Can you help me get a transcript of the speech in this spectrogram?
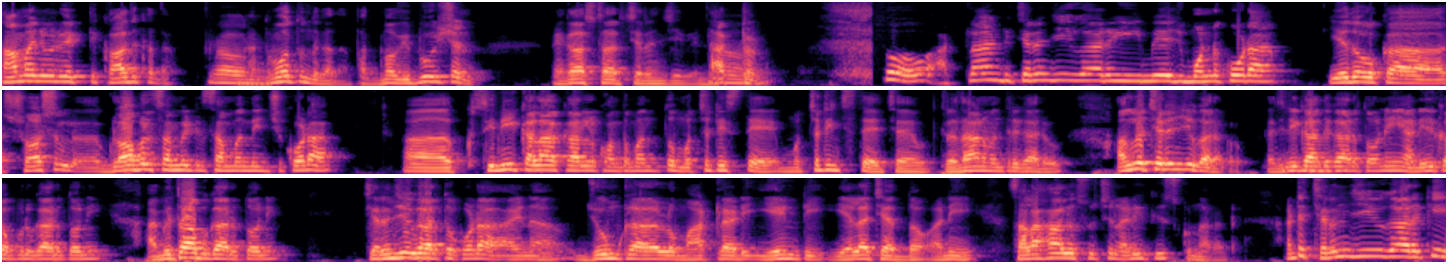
సామాన్యమైన వ్యక్తి కాదు కదా. అర్థమవుతుంది కదా. Padma Vibhushan megastar Chiranjeevi doctor. సో అట్లాంటి చిరంజీవి గారి ఇమేజ్ మొన్న కూడా ఏదో ఒక సోషల్ గ్లోబల్ సమ్మిట్కి సంబంధించి కూడా సినీ కళాకారులు కొంతమందితో ముచ్చటిస్తే ముచ్చటించితే ప్రధానమంత్రి గారు అందులో చిరంజీవి గారు ఒకరు. రజనీకాంత్ గారితోని అనిల్ కపూర్ గారితోని అమితాబ్ గారితోని చిరంజీవి గారితో కూడా ఆయన జూమ్ కాల్లో మాట్లాడి ఏంటి ఎలా చేద్దాం అని సలహాలు సూచనలు అడిగి తీసుకున్నారట. అంటే చిరంజీవి గారికి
